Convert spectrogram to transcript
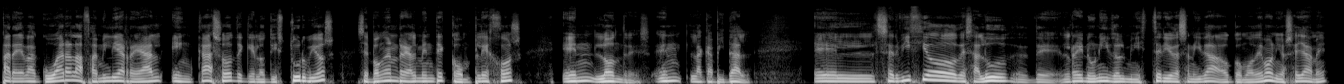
para evacuar a la familia real en caso de que los disturbios se pongan realmente complejos en Londres, en la capital. El Servicio de Salud del Reino Unido, el Ministerio de Sanidad o como demonios se llame,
